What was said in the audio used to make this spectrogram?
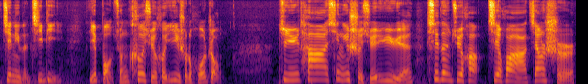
建立了基地，以保存科学和艺术的火种。基于他心理史学预言，谢顿计划计划将使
